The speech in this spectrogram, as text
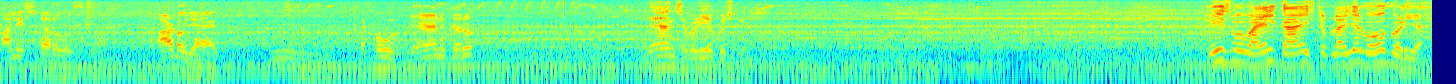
मालिश करो उसको। हार्ड हो जाएगा। कठोर ध्यान करो। ध्यान से बढ़िया कुछ नहीं। इस मोबाइल का स्टेबलाइजर बहुत बढ़िया है।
